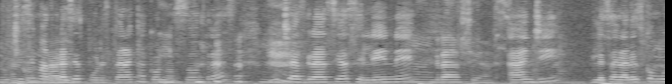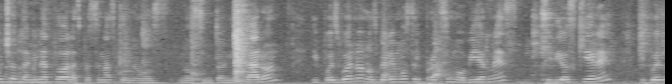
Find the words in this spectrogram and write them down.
muchísimas gracias por estar aquí con nosotras. Muchas gracias, Elene. Mm, gracias. Angie, les agradezco mucho también a todas las personas que nos, nos sintonizaron. Y pues bueno, nos veremos el próximo viernes, si Dios quiere. Y pues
